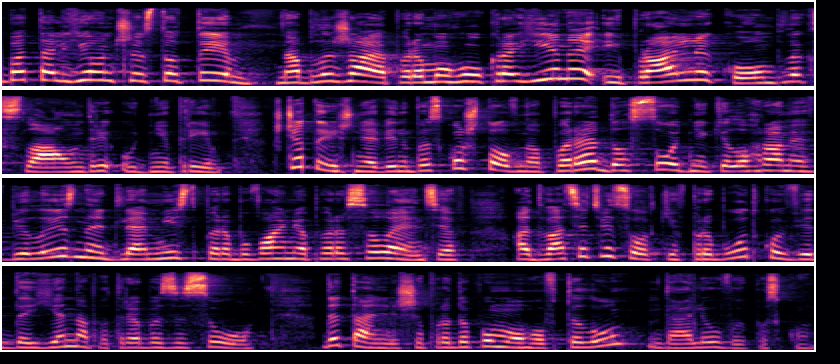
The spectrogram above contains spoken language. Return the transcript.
Батальйон чистоти наближає перемогу України і пральний комплекс лаундрі у Дніпрі. Щотижня він безкоштовно пере до сотні кілограмів білизни для місць перебування переселенців, а 20% прибутку віддає на потреби ЗСУ. Детальніше про допомогу в тилу далі у випуску.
